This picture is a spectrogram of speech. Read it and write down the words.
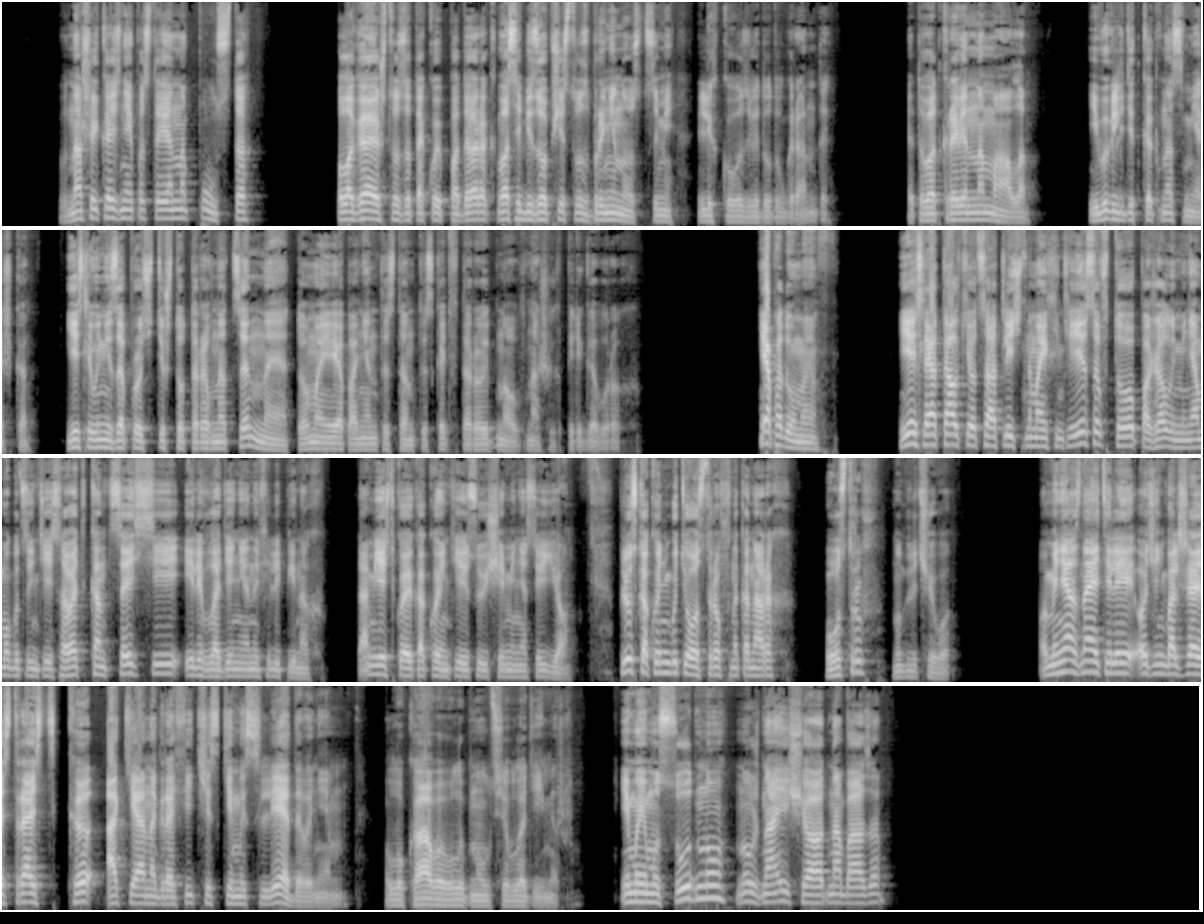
«В нашей казне постоянно пусто. Полагаю, что за такой подарок вас и без общества с броненосцами легко возведут в гранды». Этого откровенно мало. И выглядит как насмешка. Если вы не запросите что-то равноценное, то мои оппоненты станут искать второе дно в наших переговорах. Я подумаю. Если отталкиваться от лично моих интересов, то, пожалуй, меня могут заинтересовать концессии или владения на Филиппинах. Там есть кое-какое интересующее меня сырье. Плюс какой-нибудь остров на Канарах. Остров? Ну для чего? У меня, знаете ли, очень большая страсть к океанографическим исследованиям. Лукаво улыбнулся Владимир. И моему судну нужна еще одна база.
